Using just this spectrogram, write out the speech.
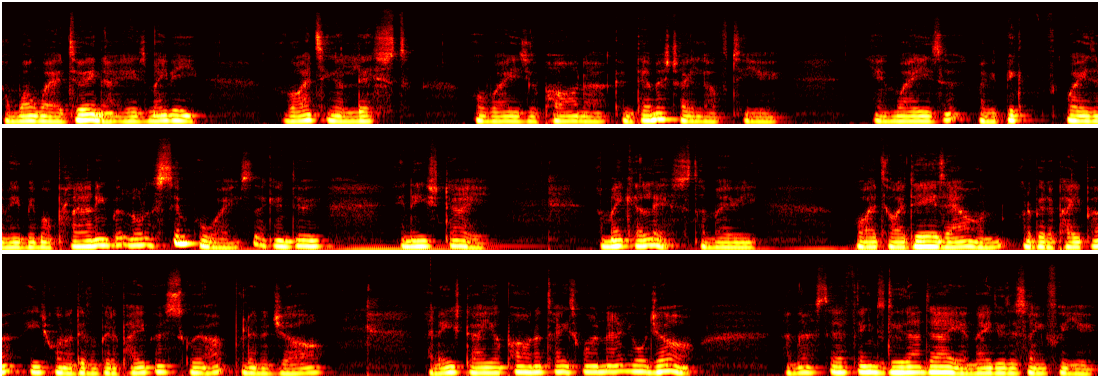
And one way of doing that is maybe writing a list of ways your partner can demonstrate love to you in ways maybe big ways and maybe more planning, but a lot of simple ways they can do in each day and make a list and maybe write ideas out on, on a bit of paper, each one a different bit of paper, screw it up, put it in a jar, and each day your partner takes one out of your jar. And that's their thing to do that day, and they do the same for you.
